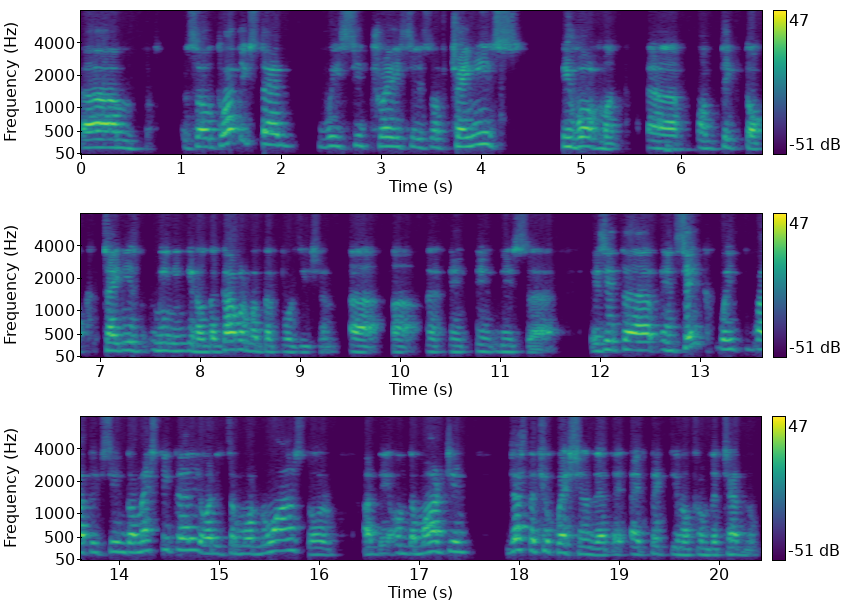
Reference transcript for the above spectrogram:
Um, so, to what extent we see traces of Chinese involvement uh, on TikTok? Chinese meaning, you know, the governmental position uh, uh, in in this. Is it uh, in sync with what we've seen domestically, or it's a more nuanced, or are they on the margin? Just a few questions that I, I picked, you know, from the chat room.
